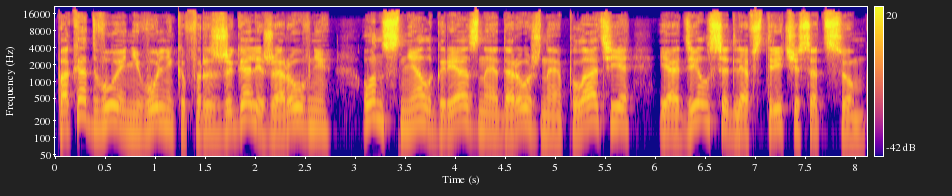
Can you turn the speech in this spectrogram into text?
Пока двое невольников разжигали жаровни, он снял грязное дорожное платье и оделся для встречи с отцом.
